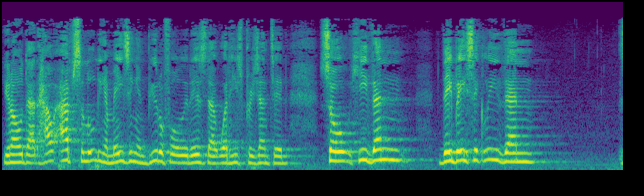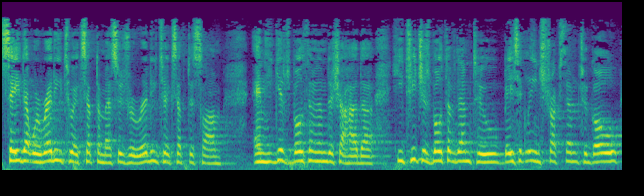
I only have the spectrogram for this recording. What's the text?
You know, that how absolutely amazing and beautiful it is that what he's presented. So he then, they basically then say that we're ready to accept the message, we're ready to accept Islam, and he gives both of them the Shahada. He teaches both of them to, basically instructs them to go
